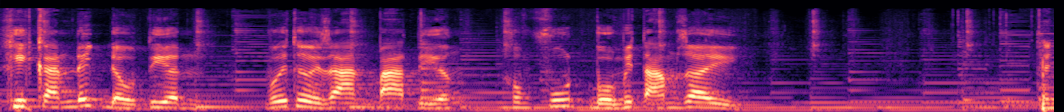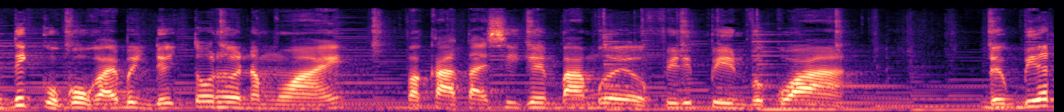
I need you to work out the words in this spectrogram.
khi cán đích đầu tiên với thời gian 3 tiếng 0 phút 48 giây. Thành tích của cô gái Bình Định tốt hơn năm ngoái và cả tại SEA Games 30 ở Philippines vừa qua. Được biết,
